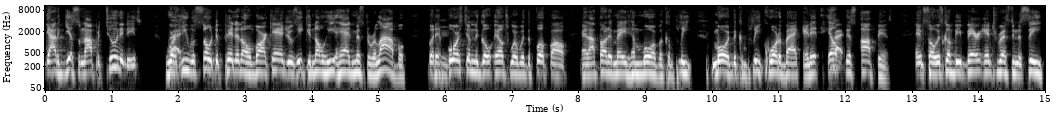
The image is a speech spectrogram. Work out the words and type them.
got to get some opportunities where Right. he was so dependent on Mark Andrews, he could know he had Mr. Reliable, but it Mhm. forced him to go elsewhere with the football. And I thought it made him more of a complete, more of the complete quarterback, and it helped Right. this offense. And so it's going to be very interesting to see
